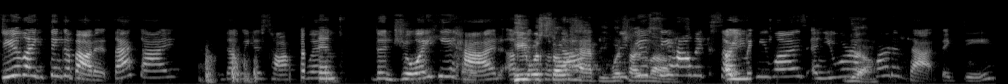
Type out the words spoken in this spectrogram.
Do you like think about it? That guy that we just talked with, the joy he had. Of He the was so cookout, happy, which Did I you see how excited mean- he was? And you were Yeah. a part of that, Big D.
